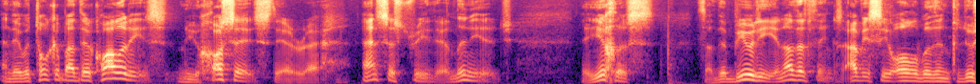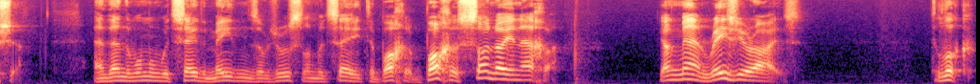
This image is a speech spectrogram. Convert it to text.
and they would talk about their qualities, their uh, ancestry, their lineage, their yichus, so their beauty and other things, obviously all within Kedusha. And then the woman would say, the maidens of Jerusalem would say to Bacher, Bacher sonoyenecha, young man, raise your eyes to look.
